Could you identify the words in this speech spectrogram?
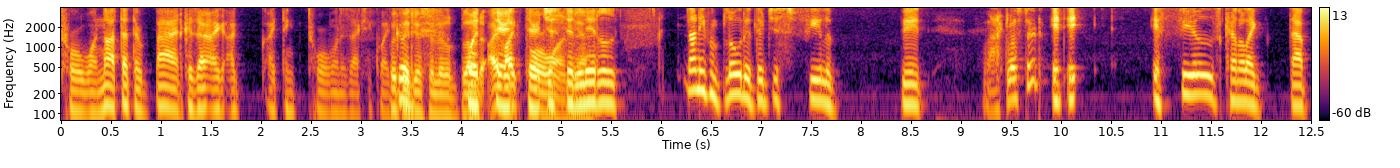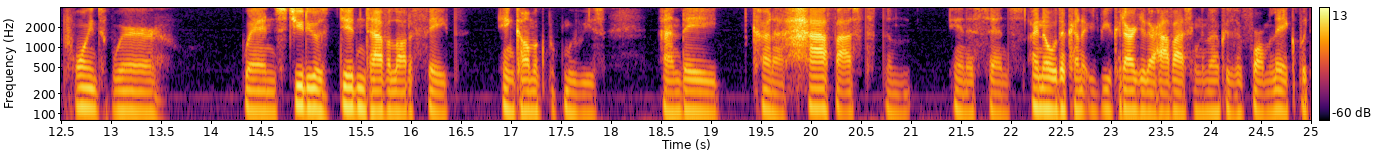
Thor one. Not that they're bad, because I, I I think Thor one is actually quite but good. But they're just a little bloated. but I like they're Thor just 1, a yeah. little, not even bloated. They just feel a bit. lacklustered. It it it feels kind of like that point where when studios didn't have a lot of faith in comic book movies, and they kind of half-assed them in a sense. I know they're kind of you could argue they're half-assing them now because they're formulaic, but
